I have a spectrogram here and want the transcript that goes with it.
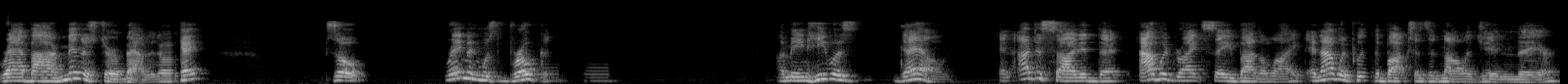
rabbi or minister about it, okay? So Raymond was broken. I mean, he was down. And I decided that I would write Saved by the Light and I would put the boxes of knowledge in there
